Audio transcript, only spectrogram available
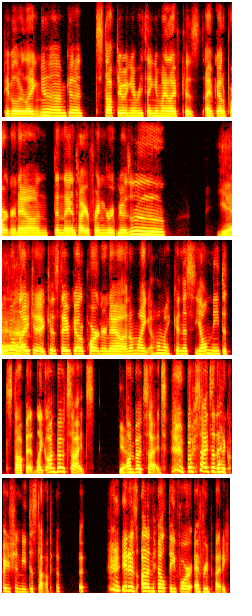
people are like, yeah, I'm going to stop doing everything in my life because I've got a partner now. And then the entire friend group goes, oh, Yeah. we don't like it because they've got a partner now. And I'm like, oh my goodness, y'all need to stop it. Like on both sides. Yeah. On both sides. Both sides of that equation need to stop. it is unhealthy for everybody.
